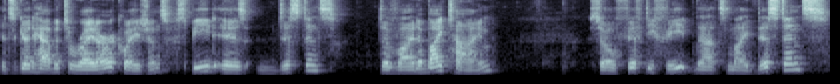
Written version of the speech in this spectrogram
it's a good habit to write our equations. Speed is distance divided by time. So 50 feet, that's my distance.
